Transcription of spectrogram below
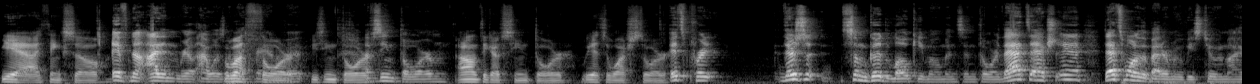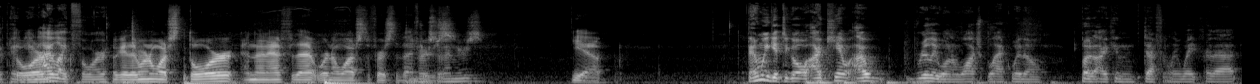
yeah, I think so. If not, I didn't really. I wasn't. about a big fan of Thor? You seen Thor? I've seen Thor. I don't think I've seen Thor. We have to watch Thor. It's pretty. There's some good Loki moments in Thor. That's actually eh, that's one of the better movies too, in my opinion. Thor? I like Thor. Okay, then we're gonna watch Thor, and then after that, we're gonna watch the first Avengers. First Avengers. Yeah, Then we get to go. I can't. I really want to watch Black Widow, but I can definitely wait for that.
